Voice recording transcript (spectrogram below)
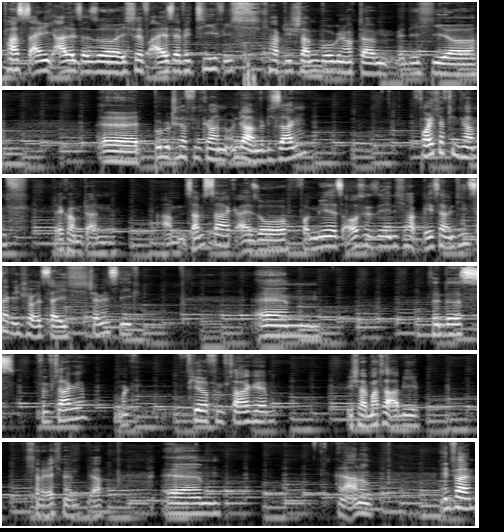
passt eigentlich alles, also ich treffe alles effektiv. Ich habe die Stammwoge noch, damit ich hier äh, Bulu treffen kann. Und ja, würde ich sagen, freue ich auf den Kampf. Der kommt dann am Samstag. Also von mir jetzt ausgesehen, ich habe Besa und Dienstag. Ich schaue jetzt gleich Champions League. Ähm, sind es fünf Tage? Vier oder fünf Tage? Ich habe Mathe-Abi. Ich kann rechnen, ja. Ähm, keine Ahnung. Jedenfalls,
